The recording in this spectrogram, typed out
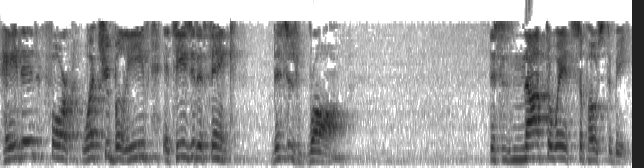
hated for what you believe, it's easy to think, this is wrong. This is not the way it's supposed to be.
